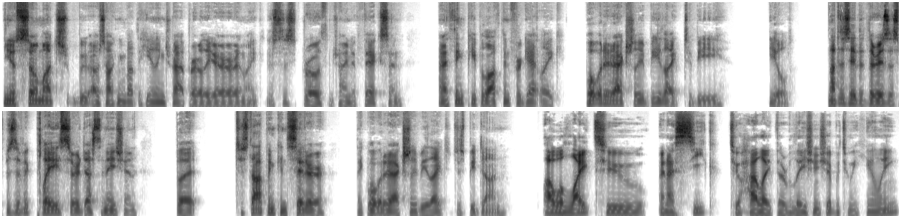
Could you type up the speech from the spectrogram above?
You know, so much. We, I was talking about the healing trap earlier and like just this growth and trying to fix. And, and I think people often forget, like, what would it actually be like to be healed? Not to say that there is a specific place or destination, but to stop and consider, like, what would it actually be like to just be done? I would like to, and I seek to highlight the relationship between healing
